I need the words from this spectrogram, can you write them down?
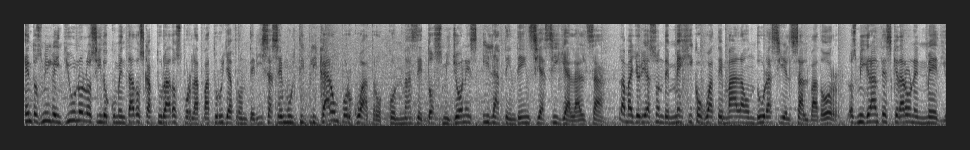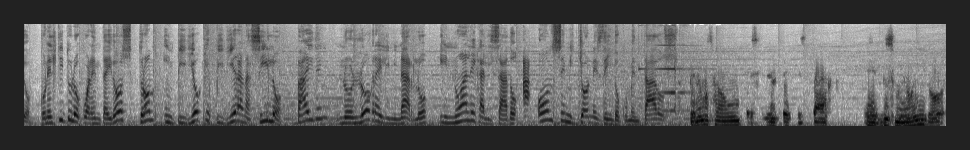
En 2021 los indocumentados capturados por la patrulla fronteriza se multiplicaron por cuatro, con más de dos millones y la tendencia sigue al alza. La mayoría son de México, Guatemala, Honduras y El Salvador. Los migrantes quedaron en medio. Con el título 42, Trump impidió que pidieran asilo. Biden no logra eliminarlo y no ha legalizado a 11 millones de indocumentados. Tenemos a un presidente que está eh, disminuido,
